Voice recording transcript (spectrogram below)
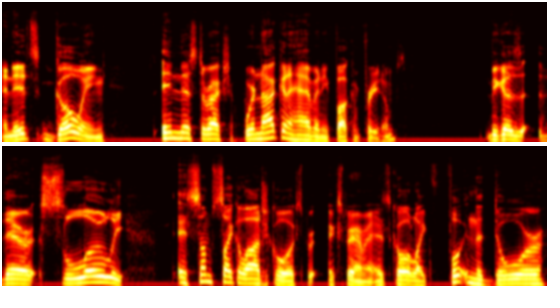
and it's going in this direction. We're not going to have any fucking freedoms because they're slowly it's some psychological exper- experiment it's called like foot in the door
